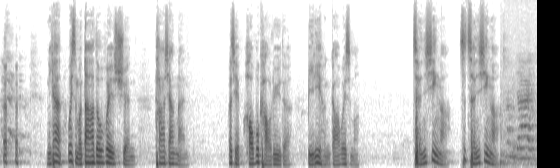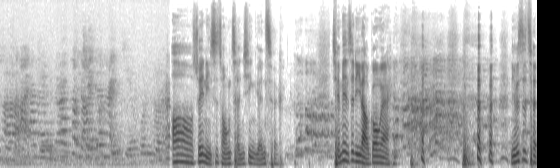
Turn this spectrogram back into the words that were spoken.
你看为什么大家都会选他乡男，而且毫不考虑的比例很高？为什么？诚信啊，是诚信啊。他比较爱他，他，比较跟他已结婚了。哦，所以你是从诚信原则，前面是你老公哎。你们是诚，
